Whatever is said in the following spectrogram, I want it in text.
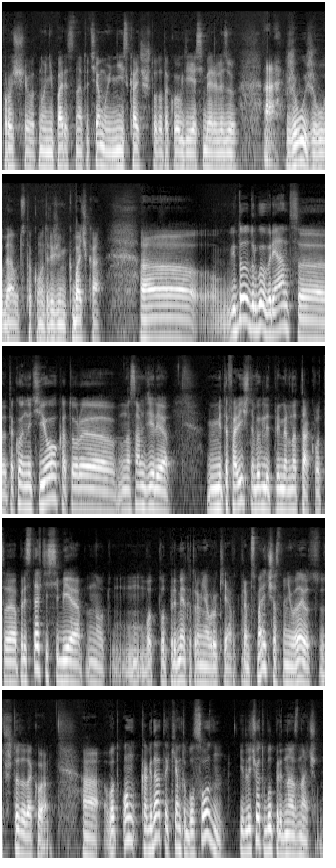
проще вот, ну, не париться на эту тему и не искать что-то такое, где я себя реализую. А, живу и живу, да, вот в таком вот режиме кабачка. Э, и тот и другой вариант, э, такое нытье, которое на самом деле метафорично выглядит примерно так. Вот э, представьте себе ну, вот, вот предмет, который у меня в руке. Вот прям смотрите сейчас на него, да, и вот что это такое. А, вот он когда-то кем-то был создан и для чего-то был предназначен.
